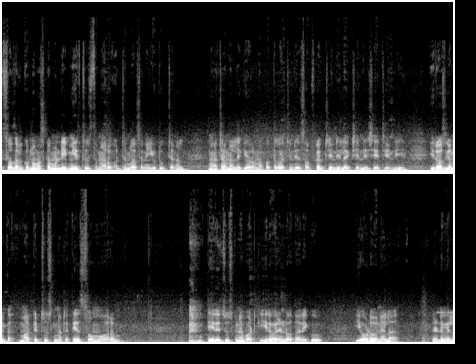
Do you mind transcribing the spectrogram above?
సోదరులకు నమస్కారం అండి. మీరు చూస్తున్నారు అర్జున్ లాస్ అనే యూట్యూబ్ ఛానల్. మన ఛానల్లోకి ఎవరన్నా కొత్తగా వచ్చింటే సబ్స్క్రైబ్ చేయండి లైక్ చేయండి షేర్ చేయండి. ఈరోజు కనుక మార్కెట్ చూసుకున్నట్లయితే సోమవారం తేదీ చూసుకునే పాటికి ఇరవై రెండవ తారీఖు ఏడవ నెల రెండు వేల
